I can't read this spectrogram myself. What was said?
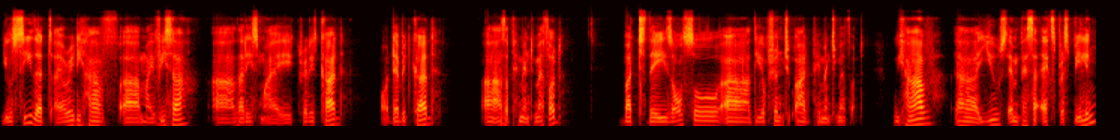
you'll see that I already have uh, my Visa, uh, that is my credit card or debit card uh, as a payment method. But there is also uh, the option to add payment method. We have uh, use M-Pesa Express Billing,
